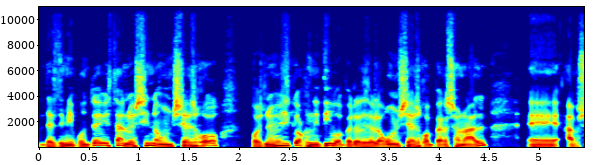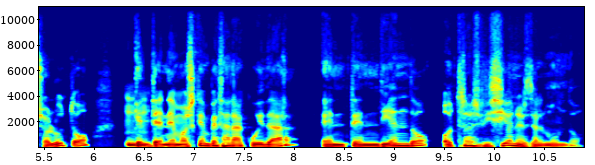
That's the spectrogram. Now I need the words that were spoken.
desde mi punto de vista, no es sino un sesgo, pues no sé si cognitivo, pero desde luego un sesgo personal eh, absoluto que tenemos que empezar a cuidar entendiendo otras visiones del mundo.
